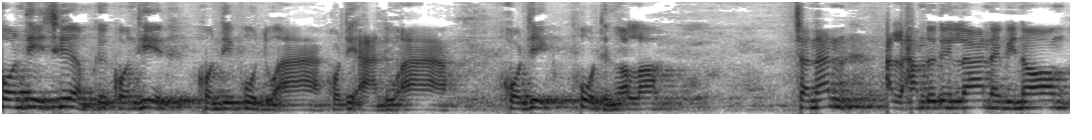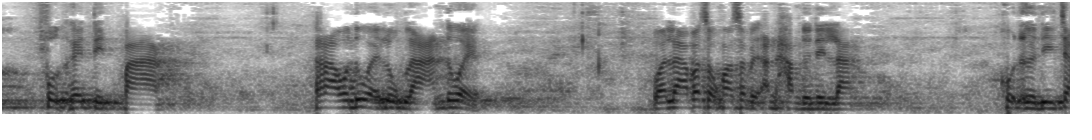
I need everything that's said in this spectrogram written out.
คนที่เชื่อมคือคนที่คนที่พูดดูอา คนที่อ่านดูอา คนที่พูดถึงอัลลอฮ์ฉะนั้นอัลฮัมดุลิลละในพี่น้อง ฝึกให้ติดปาก เราด้วยลูกหลานด้วยเวลาประสบความสำเร็จอัลฮัมดุลิลละคนอื่นดีใจ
